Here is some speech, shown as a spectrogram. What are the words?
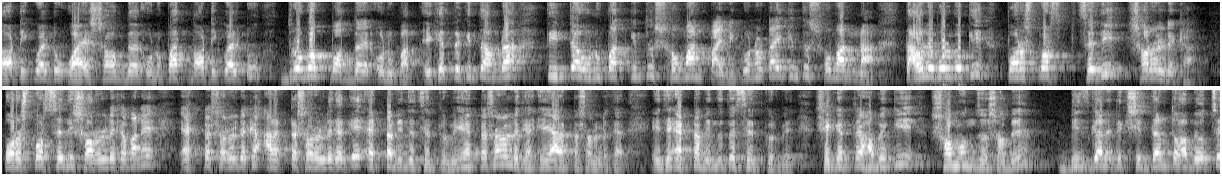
নট ইকুয়াল টু ওয়াইয়ের সহগদ্বয়ের অনুপাত নট ইকুয়াল টু দ্রবক পদ্বয়ের অনুপাত। এক্ষেত্রে কিন্তু আমরা তিনটা অনুপাত কিন্তু সমান পাইনি, কোনোটাই কিন্তু সমান না। তাহলে বলব কি, পরস্পর ছেদি সরল রেখা পরস্পর সেদি সরলরেখা মানে একটা সরলরেখা, আরেকটা সরলরেখাকে একটা বিন্দু ছেদ করবে। এই একটা সরল রেখা এই আরেকটা সরল রেখা এই যে একটা বিন্দুতে ছেদ করবে। সেক্ষেত্রে হবে কি? সমঞ্জস হবে। বীজগাণিতিক সিদ্ধান্ত হবে হচ্ছে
